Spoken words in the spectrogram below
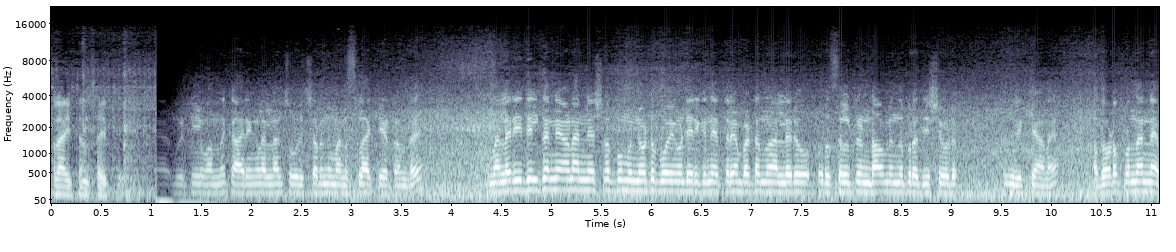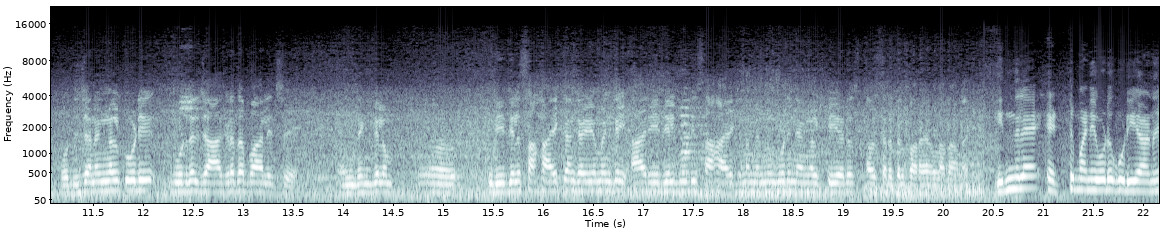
പല ഐറ്റംസ് ആയിട്ട്. വീട്ടിൽ വന്ന് കാര്യങ്ങളെല്ലാം ചോദിച്ചറിഞ്ഞ് മനസ്സിലാക്കിയിട്ടുണ്ട്. നല്ല രീതിയിൽ തന്നെയാണ് അന്വേഷണം ഇപ്പോൾ മുന്നോട്ട് പോയിക്കൊണ്ടിരിക്കുന്നത്. എത്രയും പെട്ടെന്ന് നല്ലൊരു റിസൾട്ട് ഉണ്ടാവുമെന്ന് പ്രതീക്ഷയോട് ഇരിക്കുകയാണ്. അതോടൊപ്പം തന്നെ പൊതുജനങ്ങൾ കൂടി കൂടുതൽ ജാഗ്രത പാലിച്ച് എന്തെങ്കിലും രീതിയിൽ സഹായിക്കാൻ കഴിയുമെങ്കിൽ ആ രീതിയിൽ കൂടി സഹായിക്കണമെന്നും കൂടി ഞങ്ങൾക്ക് ഈ ഒരു അവസരത്തിൽ പറയാനുള്ളതാണ്. ഇന്നലെ എട്ട് മണിയോട് കൂടിയാണ്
